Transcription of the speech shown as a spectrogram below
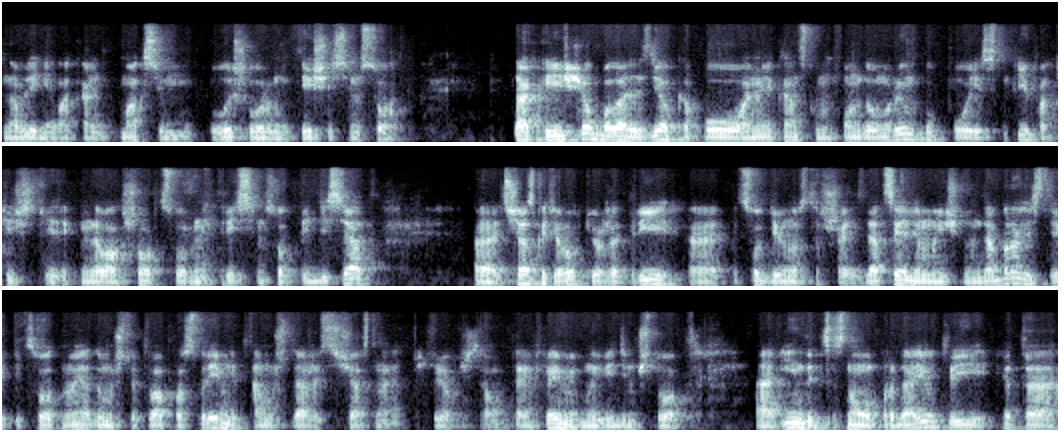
обновление локальных максимумов выше уровня 1700. Так, и еще была сделка по американскому фондовому рынку, по S&P, фактически рекомендовал шорт с уровня 3750, Э, сейчас котировки уже 3,596. До цели мы еще не добрались, 3,500, но я думаю, что это вопрос времени, потому что даже сейчас на 4-часовом таймфрейме мы видим, что э, индексы снова продают, и это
